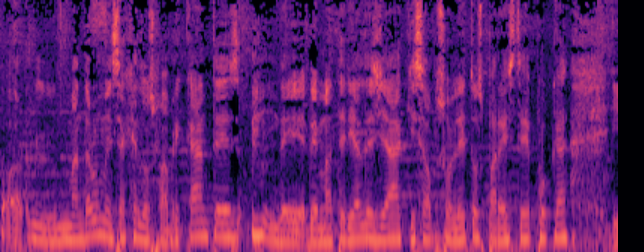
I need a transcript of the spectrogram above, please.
uh, mandar un mensaje a los fabricantes de, materiales ya quizá obsoletos para esta época y,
